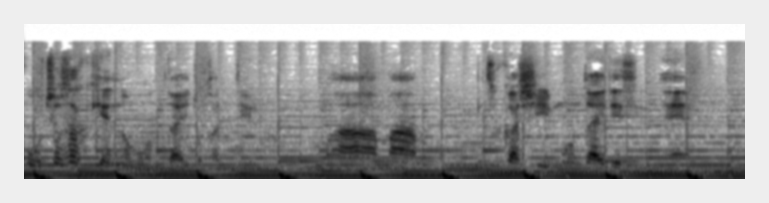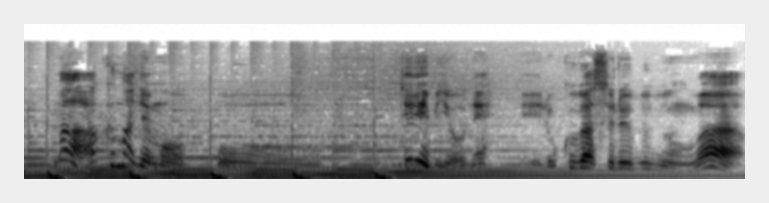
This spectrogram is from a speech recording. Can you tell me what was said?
こう著作権の問題とかまあまあ難しい問題ですよね。まああくまでもこうテレビをね録画する部分は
